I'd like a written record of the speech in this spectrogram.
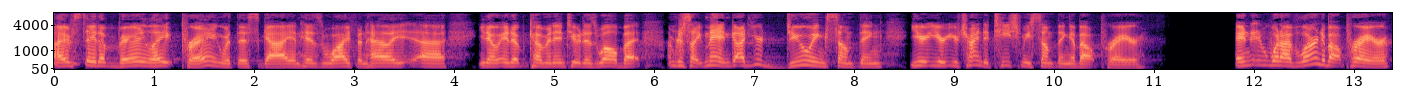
I've stayed up very late praying with this guy and his wife and Hallie, uh, you know, end up coming into it as well. But I'm just like, man, God, you're doing something. You're, you're, you're trying to teach me something about prayer. And what I've learned about prayer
